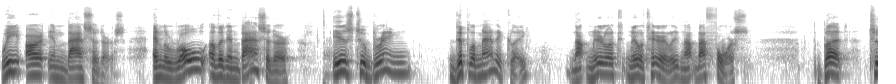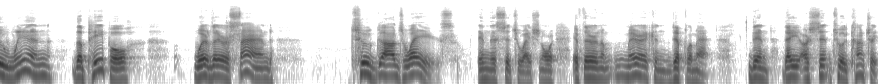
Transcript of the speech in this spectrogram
We are ambassadors. And the role of an ambassador is to bring diplomatically, not militarily, not by force, but to win the people where they're assigned to God's ways in this situation. Or if they're an American diplomat, then they are sent to a country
